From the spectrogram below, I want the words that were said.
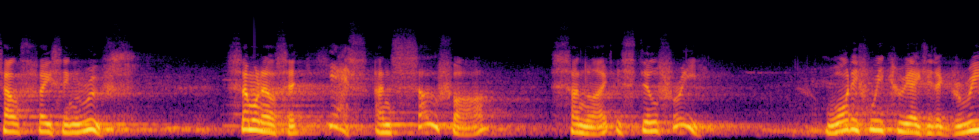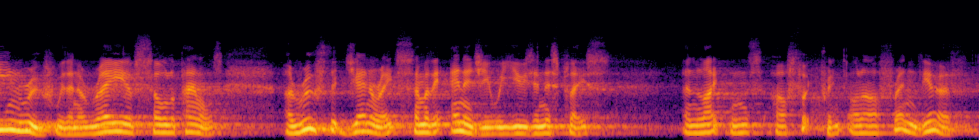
south facing roofs. Someone else said, Yes, and so far, sunlight is still free. What if we created a green roof with an array of solar panels, a roof that generates some of the energy we use in this place and lightens our footprint on our friend, the earth,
